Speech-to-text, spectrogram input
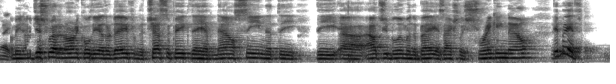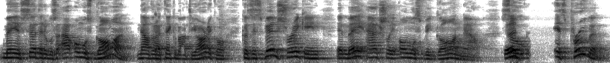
Right. I mean, I just read an article the other day from the Chesapeake. They have now seen that the the uh, algae bloom in the bay is actually shrinking now. It may have may have said that it was uh, almost gone now that I think about the article because it's been shrinking. It may actually almost be gone now. Good. So it's proven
